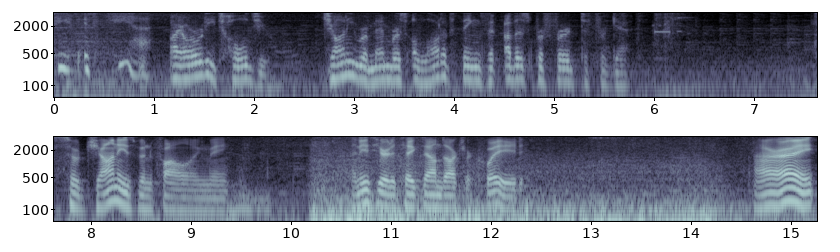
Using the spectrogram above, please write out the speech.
Johnny Greenteeth is here. I already told you. Johnny remembers a lot of things that others preferred to forget. So Johnny's been following me. And he's here to take down Dr. Quaid. Alright.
